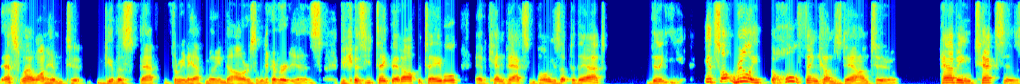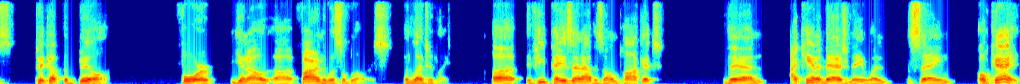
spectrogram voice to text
That's why I want him to give us back three and a half million dollars or whatever it is, because you take that off the table, and Ken Paxton ponies up to that, then it's all really the whole thing comes down to having Texas pick up the bill for you know uh, firing the whistleblowers allegedly. Uh, if he pays that out of his own pocket, then I can't imagine anyone saying, "Okay,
